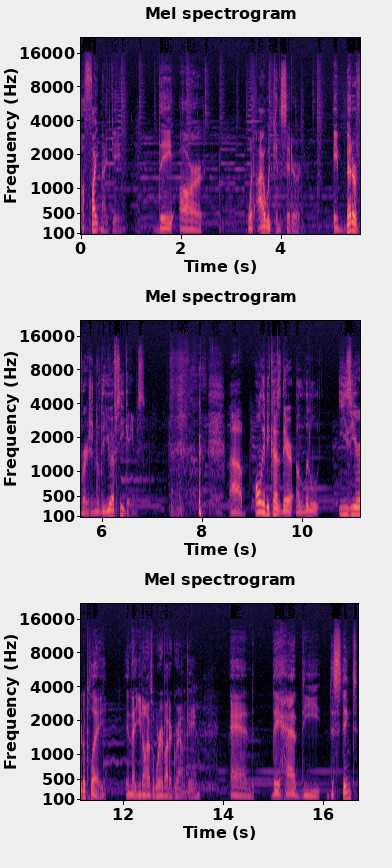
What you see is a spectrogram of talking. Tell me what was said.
a Fight Night game, they are what I would consider a better version of the UFC games. uh, only because they're a little easier to play in that you don't have to worry about a ground game. And they had the distinct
